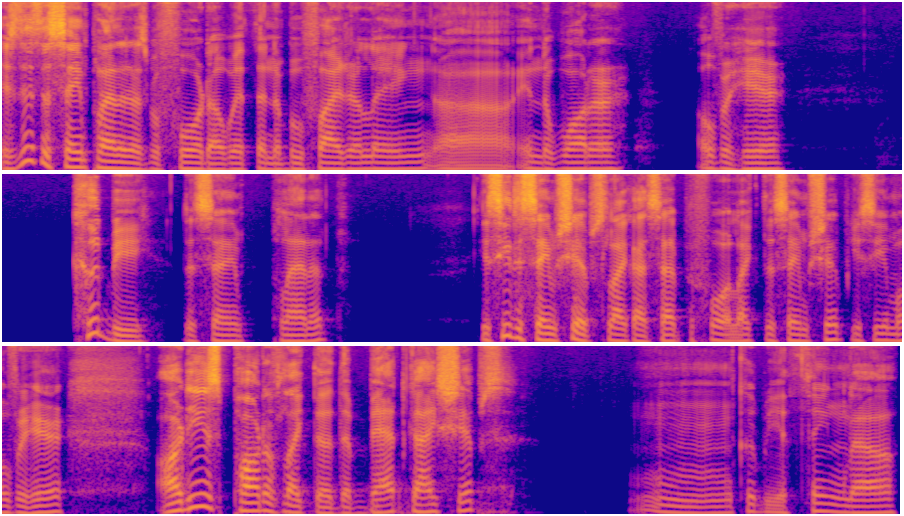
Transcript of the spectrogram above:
is this the same planet as before though with the Naboo fighter laying uh, in the water over here could be the same planet. You see the same ships, like I said before, like the same ship. You see them over here. Are these part of like the the bad guy ships? Hmm, could be a thing now,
